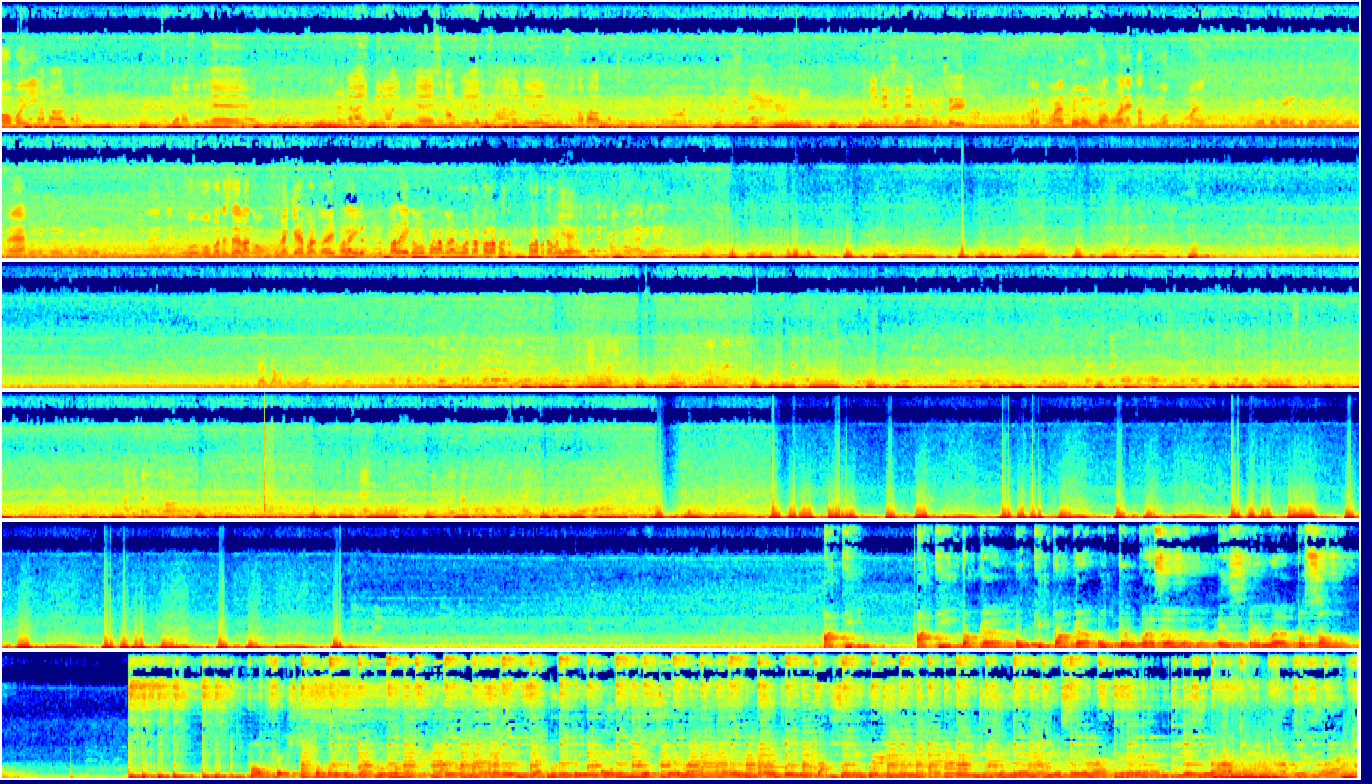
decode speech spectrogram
radiola aí. Acabaram, pô. Diamante, é... Aquela Ipiranga, é, sinal verde, falando que se acabaram, pô. É investimento. Manda isso aí. Quero filmar é tu, Verdade, uma caralho. 40 tua, filmar ela. Deve dar 40 aquela máquina dela. É? É, né? Eu vou botar isso aí lá no. Como é que é? Fala aí, fala aí. Fala aí, que eu vou falar pra, vou botar, falar pra, falar pra tua mulher. pega ela pelo outro. Aqui, aqui toca o que toca o teu coração. Estrela do Som. Você está totalmente ligado, totalmente ligado. Sequência do DJ Eric Estrela, o DJ da juventude. DJ Eric Estrela, Eric Estrela. Sequência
